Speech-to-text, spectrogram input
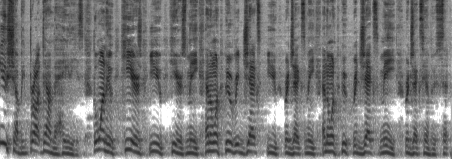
You shall be brought down to Hades. The one who hears you hears me, and the one who rejects you rejects me, and the one who rejects me rejects him who sent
